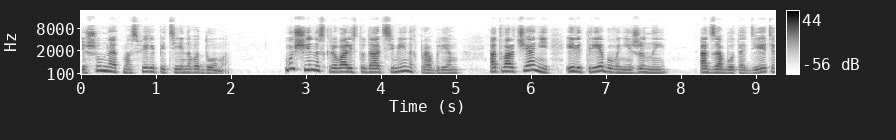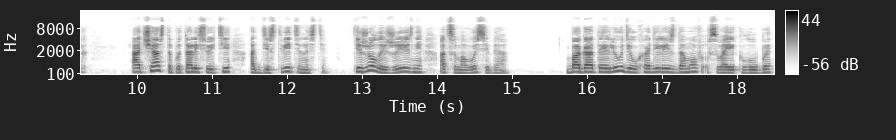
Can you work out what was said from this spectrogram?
и шумной атмосфере питейного дома. Мужчины скрывались туда от семейных проблем, от ворчаний или требований жены, от забот о детях, а часто пытались уйти от действительности – тяжелой жизни, от самого себя. Богатые люди уходили из домов в свои клубы,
